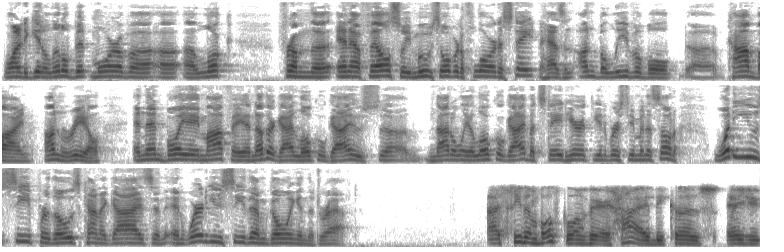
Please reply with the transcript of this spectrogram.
wanted to get a little bit more of a, a, a, look from the NFL, so he moves over to Florida State and has an unbelievable uh, combine, unreal. And then Boye Mafe, another guy, local guy, who's uh, not only a local guy, but stayed here at the University of Minnesota. What do you see for those kind of guys, and, and where do you see them going in the draft? I see them both going very high because, as you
